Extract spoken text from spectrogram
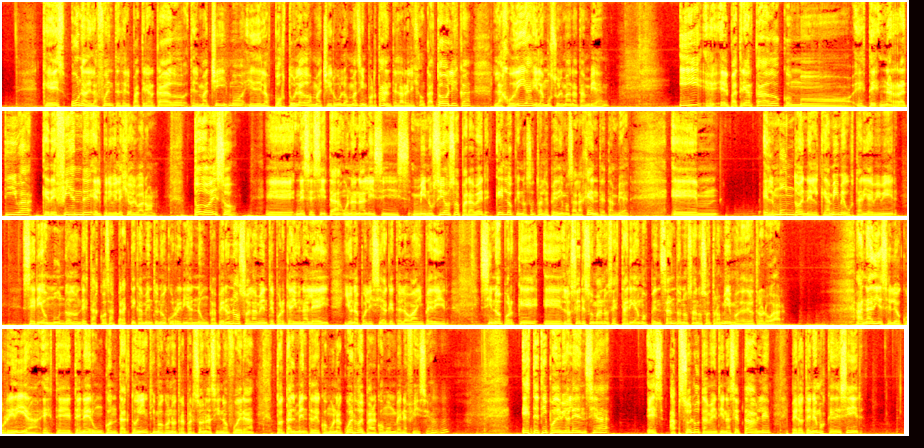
que es una de las fuentes del patriarcado, del machismo y de los postulados machirulos más importantes, la religión católica, la judía y la musulmana también. Y eh, el patriarcado como este, narrativa que defiende el privilegio del varón. Todo eso eh, necesita un análisis minucioso para ver qué es lo que nosotros le pedimos a la gente también. Eh, el mundo en el que a mí me gustaría vivir sería un mundo donde estas cosas prácticamente no ocurrirían nunca, pero no solamente porque hay una ley y una policía que te lo va a impedir, sino porque eh, los seres humanos estaríamos pensándonos a nosotros mismos desde otro lugar. A nadie se le ocurriría este, tener un contacto íntimo con otra persona si no fuera totalmente de común acuerdo y para común beneficio. Este tipo de violencia es absolutamente inaceptable, pero tenemos que decir,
